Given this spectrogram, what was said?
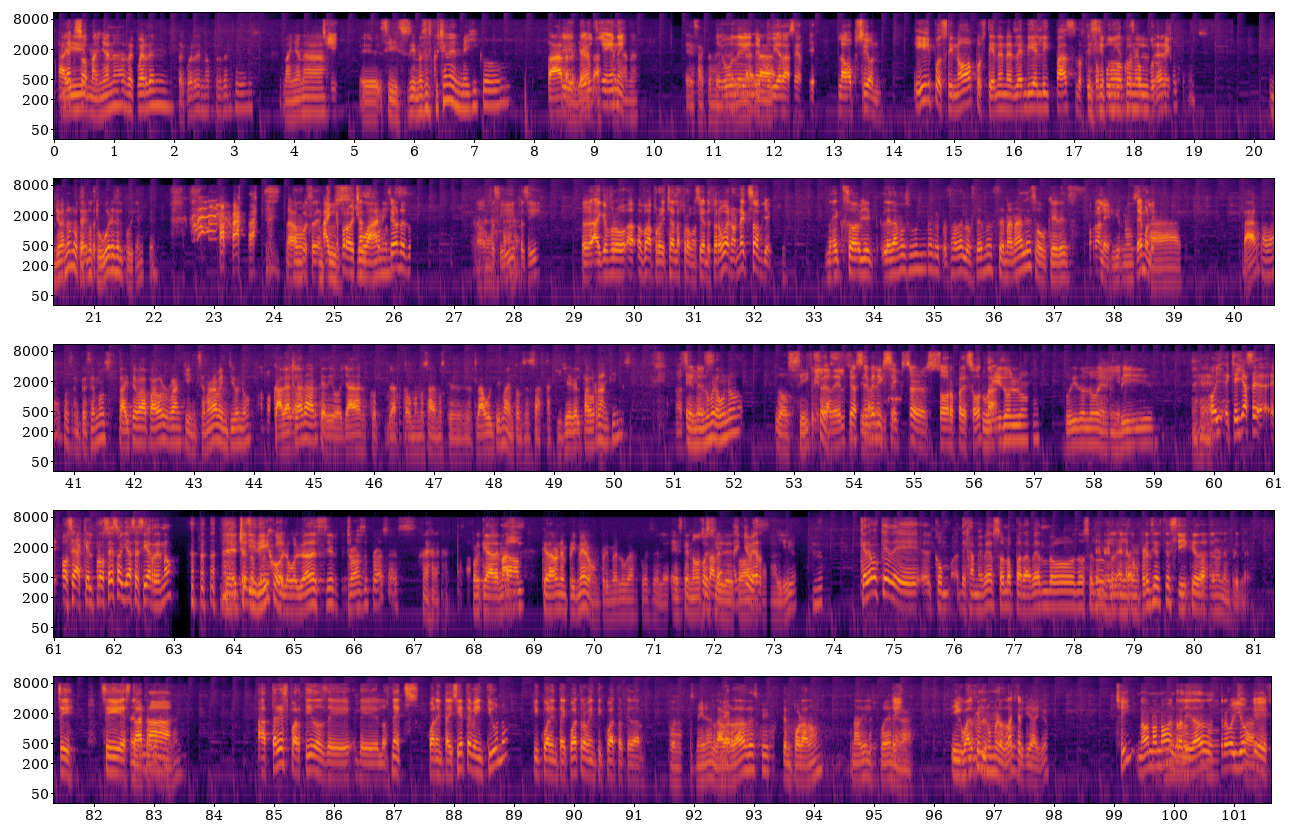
ahí mañana recuerden, recuerden no perderse. Mañana, eh, si, si nos escuchan en México, ah, pero ya mañana. Exactamente. De UDN pudiera ser eh, la opción. Y pues si no, pues tienen el NBA League Pass, los que son pudientes con, el, Yo no lo tengo, tú eres el pudiente. no, pues eh, hay que aprovechar las promociones. No, pues sí, pues sí. hay que aprovechar las promociones. Pero bueno, next subject. Next subject. ¿Le damos una repasada a los temas semanales o quieres irnos démosle. a Va, va, va, pues empecemos. Ahí te va Power Ranking, semana 21. Cabe aclarar que digo, ya, ya todo el mundo sabemos que es la última, entonces hasta aquí llega el Power Rankings. en el número uno, los Sixers. Philadelphia 76ers, sorpresota. Tu ídolo, tu ídolo en. Oye, que ya se, o sea, que el proceso ya se cierre, ¿no? De hecho, y dijo, lo volvió a decir, trust the process. Porque además um, quedaron en primero, en primer lugar, pues este no pues, sé si de toda la liga. Creo que de, eh, déjame ver solo para verlo. en, la conferencia este sí quedaron en primero. Sí, sí, están a, a, tres partidos de, de los Nets, 47-21 y 44-24 quedaron. Pues mira, la verdad es que temporadón, nadie les puede negar. Igual que el número 2, diría yo. Sí, no, no, no, en realidad creo yo que...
